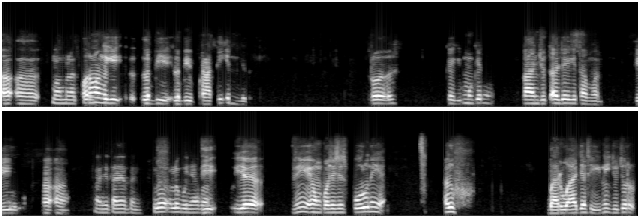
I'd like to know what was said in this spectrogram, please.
Uh, uh, Mau orang lagi lebih lebih perhatiin gitu. Terus kayak mungkin lanjut aja kita mon. Di uh -uh. lanjut aja Ben. Lo lo punya apa? Di iya ini yang posisi 10 nih. Aduh baru aja sih. Ini jujur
